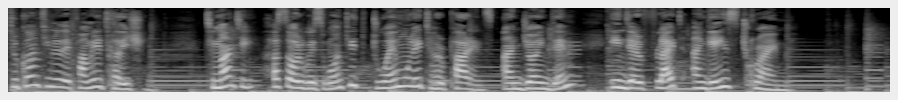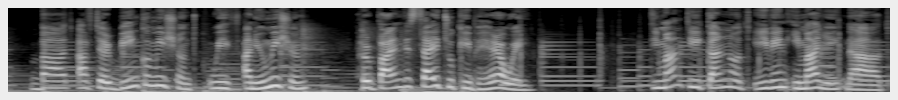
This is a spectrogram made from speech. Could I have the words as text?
to continue the family tradition, Timantí has always wanted to emulate her parents and join them in their fight against crime. But after being commissioned with a new mission, her parents decide to keep her away. Timantí cannot even imagine that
